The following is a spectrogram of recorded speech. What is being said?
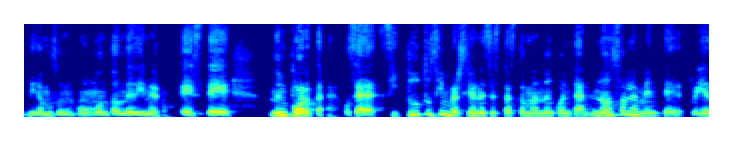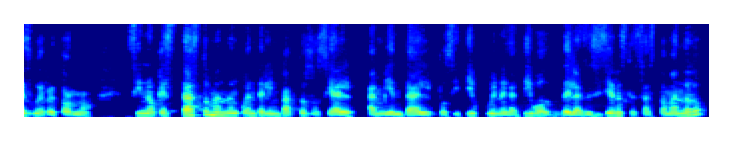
digamos, un, un montón de dinero. Este, no importa. O sea, si tú tus inversiones estás tomando en cuenta no solamente riesgo y retorno, sino que estás tomando en cuenta el impacto social, ambiental, positivo y negativo de las decisiones que estás tomando,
